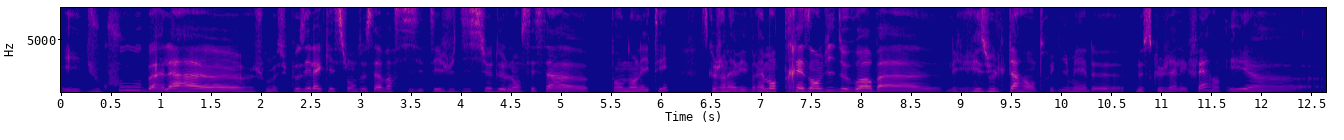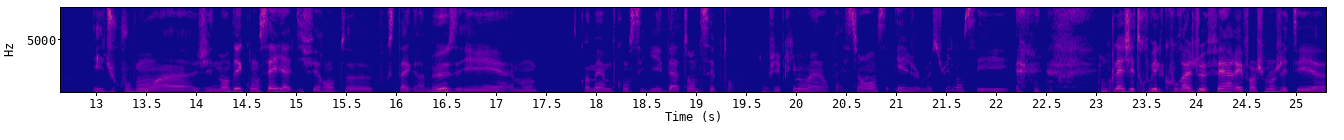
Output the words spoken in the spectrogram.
Et du coup, bah là, euh, je me suis posé la question de savoir si c'était judicieux de lancer ça euh, pendant l'été, parce que j'en avais vraiment très envie de voir bah, les résultats, entre guillemets, de, de ce que j'allais faire. Et, euh, et du coup, bon, j'ai demandé conseil à différentes bookstagrammeuses et elles m'ont quand même conseillé d'attendre septembre. Donc j'ai pris mon mal en patience et je me suis lancée. Donc là j'ai trouvé le courage de faire et franchement j'étais euh,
